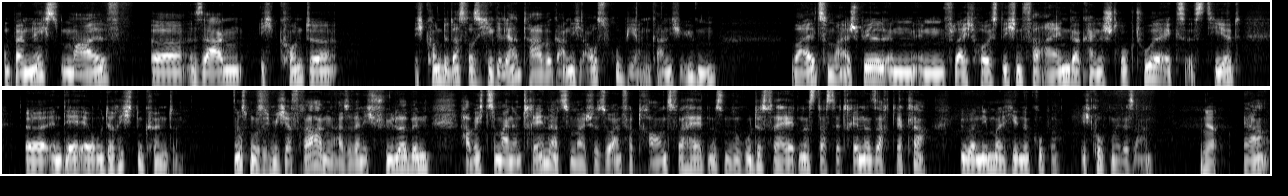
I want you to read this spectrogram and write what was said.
und beim nächsten Mal äh, sagen, ich konnte, ich konnte das, was ich hier gelernt habe, gar nicht ausprobieren, gar nicht üben, weil zum Beispiel im, im vielleicht häuslichen Verein gar keine Struktur existiert, äh, in der er unterrichten könnte. Das muss ich mich ja fragen. Also wenn ich Schüler bin, habe ich zu meinem Trainer zum Beispiel so ein Vertrauensverhältnis und so ein gutes Verhältnis, dass der Trainer sagt, ja klar, übernimm mal hier eine Gruppe. Ich gucke mir das an. Ja. Ja,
